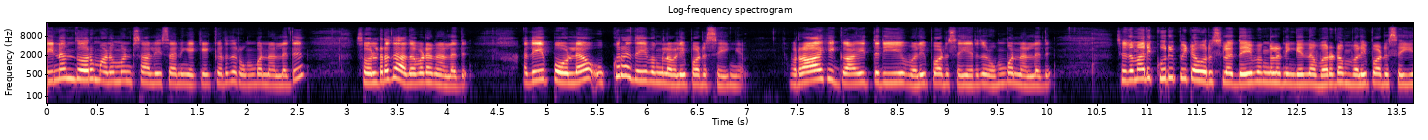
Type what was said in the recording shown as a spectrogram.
தினந்தோறும் அனுமன் சாலிசா நீங்கள் கேட்குறது ரொம்ப நல்லது. சொல்கிறது அதை விட நல்லது. அதே போல் உக்கர தெய்வங்களை வழிபாடு செய்யுங்க. வராகி காயத்ரியை வழிபாடு செய்கிறது ரொம்ப நல்லது. ஸோ இந்த மாதிரி குறிப்பிட்ட ஒரு சில தெய்வங்களை நீங்கள் இந்த வருடம் வழிபாடு செய்ய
